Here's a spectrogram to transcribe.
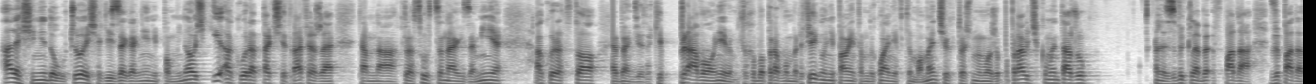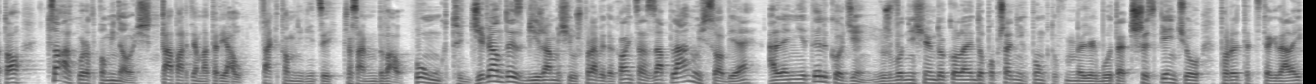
ale się nie douczyłeś, jakieś zagadnienie pominąłeś i akurat tak się trafia, że tam na klasówce, na egzaminie akurat to będzie takie prawo, nie wiem, to chyba prawo Murphy'ego, nie pamiętam dokładnie w tym momencie, ktoś mnie może poprawić w komentarzu, ale zwykle wpada, wypada to, co akurat pominąłeś. Ta partia materiału. Tak to mniej więcej czasami bywało. Punkt dziewiąty, zbliżamy się już prawie do końca. Zaplanuj sobie, ale nie tylko dzień. Już w odniesieniu do, kolej, do poprzednich punktów, jak były te 3 z 5, priorytet i tak dalej.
